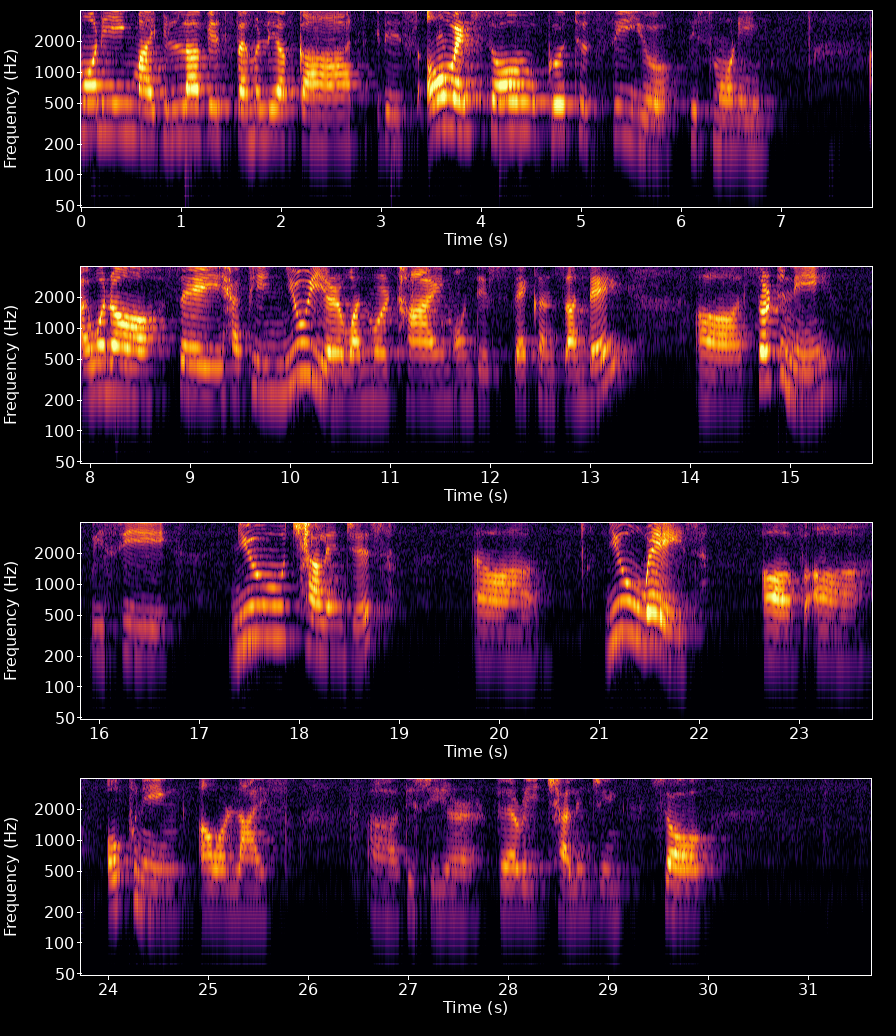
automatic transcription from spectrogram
Morning, my beloved family of God. It is always so good to see you this morning. I want to say Happy New Year one more time on this second Sunday. Uh, certainly, we see new challenges, uh, new ways of uh, opening our life uh, this year, very challenging. So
